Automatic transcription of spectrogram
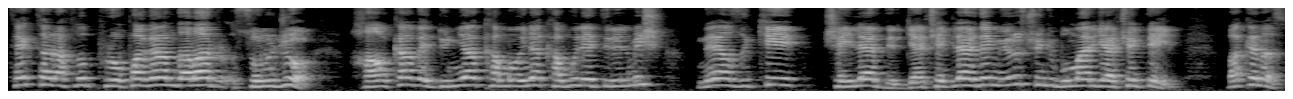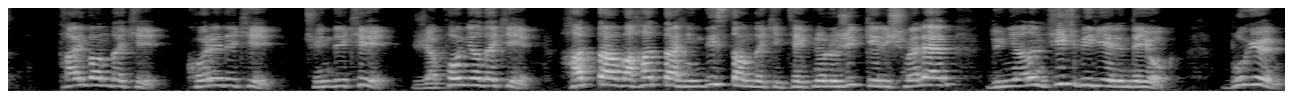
tek taraflı propagandalar sonucu halka ve dünya kamuoyuna kabul ettirilmiş ne yazık ki şeylerdir. Gerçekler demiyoruz çünkü bunlar gerçek değil. Bakınız Tayvan'daki, Kore'deki, Çin'deki, Japonya'daki hatta ve hatta Hindistan'daki teknolojik gelişmeler dünyanın hiçbir yerinde yok. Bugün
